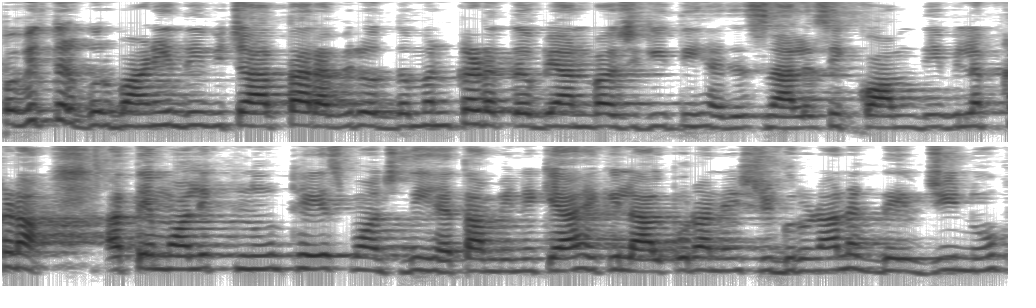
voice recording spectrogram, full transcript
ਪਵਿੱਤਰ ਗੁਰਬਾਣੀ ਦੀ ਵਿਚਾਰਧਾਰਾ ਵਿਰੁੱਧ ਮਨਕੜਤ ਬਿਆਨਬਾਜ਼ੀ ਕੀਤੀ ਹੈ, ਜਿਸ ਨਾਲ ਸਿੱਖ ਕੌਮ ਦੀ ਵਿਲੱਖਣਾ ਅਤੇ ਮੌਲਿਕ ਨੂੰ ਠੇਸ ਪਹੁੰਚਦੀ ਹੈ। ਧਾਮੀ ਨੇ ਕਿਹਾ ਹੈ ਕਿ ਲਾਲਪੁਰਾ ਨੇ ਸ੍ਰੀ ਗੁਰੂ ਨਾਨਕ ਦੇਵ ਜੀ ਨੂੰ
